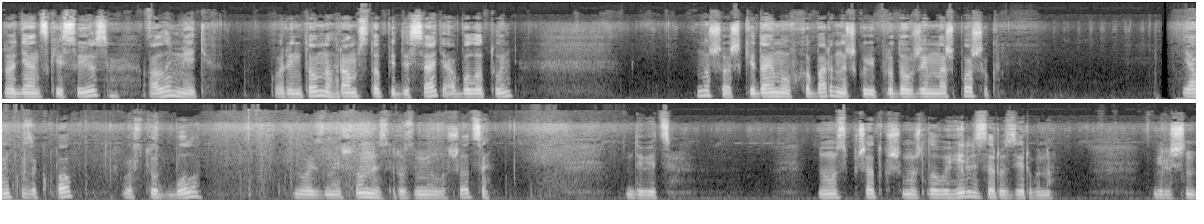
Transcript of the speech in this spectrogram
Радянський Союз, але медь. Орієнтовно грам 150 або латунь. Ну що ж, кидаємо в хабарничку і продовжуємо наш пошук. Ямку закопав. Ось тут було. Ось знайшов, не зрозуміло, що це. Дивіться. Думав спочатку, що можливо гільза розірвана. Більше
